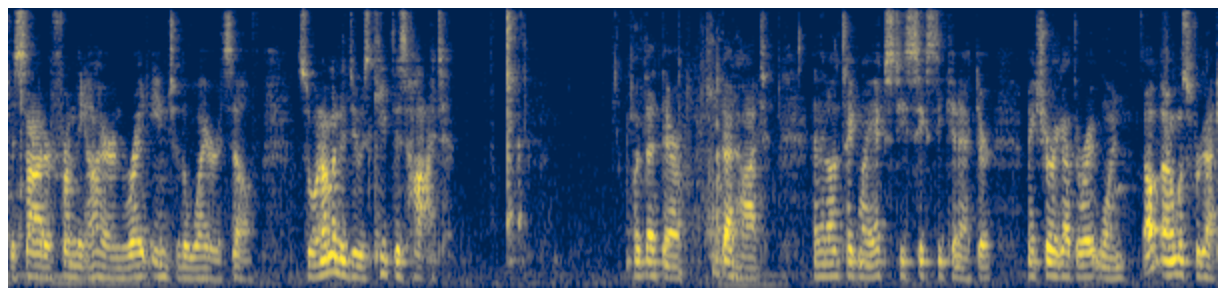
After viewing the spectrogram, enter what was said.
the solder from the iron right into the wire itself. So what I'm going to do is keep this hot. Put that there, keep that hot, and then I'll take my XT60 connector, make sure I got the right one. Oh, I almost forgot.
